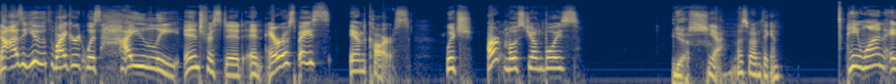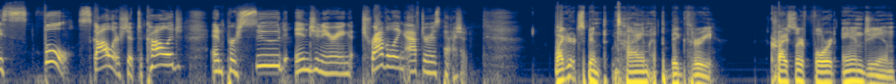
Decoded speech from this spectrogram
Now, as a youth, Wiegert was highly interested in aerospace and cars, which aren't most young boys. Yes. Yeah, that's what I'm thinking. He won a full scholarship to college and pursued engineering, traveling after his passion. Wiegert spent time at the big three Chrysler, Ford, and GM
